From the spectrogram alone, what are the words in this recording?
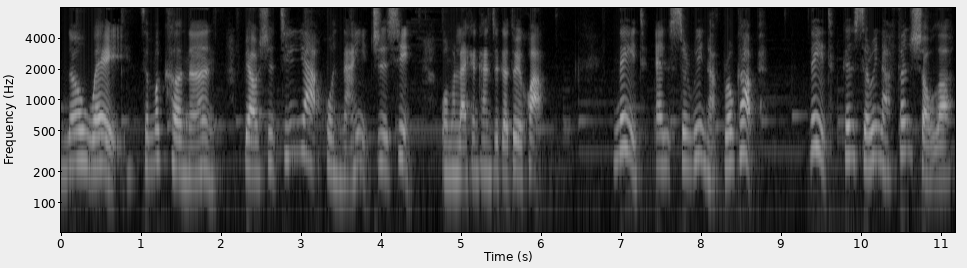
No way，怎么可能？表示惊讶或难以置信。我们来看看这个对话：Nate and Serena broke up. Nate 跟 Serena 分手了。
